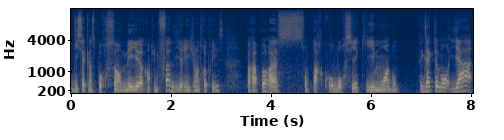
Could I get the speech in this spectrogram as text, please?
10 à 15% meilleure quand une femme dirige une entreprise par rapport à son parcours boursier qui est moins bon. Exactement. Il y, a,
